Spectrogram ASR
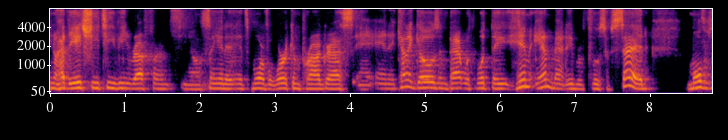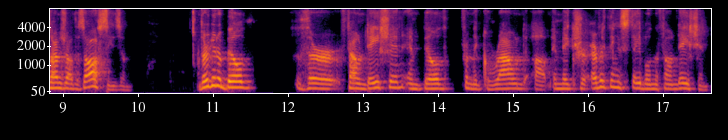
you know, had the HGTV reference, you know, saying it, it's more of a work in progress. And, and it kind of goes in pat with what they, him and Matt Eberflus have said multiple times throughout this offseason. They're going to build their foundation and build from the ground up and make sure everything's stable in the foundation.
